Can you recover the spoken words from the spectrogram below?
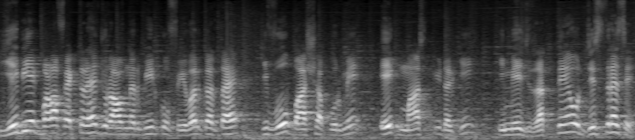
ये भी एक बड़ा फैक्टर है जो राव नरबीर को फेवर करता है कि वो बादशाहपुर में एक मास लीडर की इमेज रखते हैं और जिस तरह से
